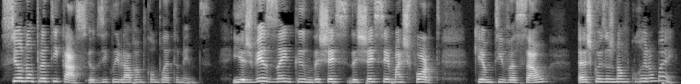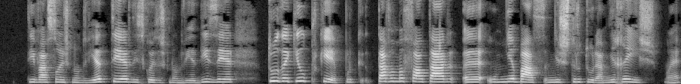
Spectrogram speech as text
Se eu não praticasse, eu desequilibrava-me completamente. E as vezes em que me deixei, deixei ser mais forte que a motivação, as coisas não me correram bem tive ações que não devia ter, disse coisas que não devia dizer, tudo aquilo porquê? Porque estava-me a faltar uh, a minha base, a minha estrutura, a minha raiz, não é?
